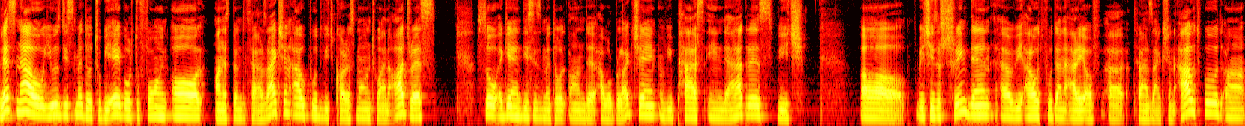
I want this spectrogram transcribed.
Let's now use this method to be able to find all unspent transaction output which correspond to an address. So again, this is method on the our blockchain. We pass in the address which uh, which is a string. Then uh, we output an array of uh, transaction output. Uh,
